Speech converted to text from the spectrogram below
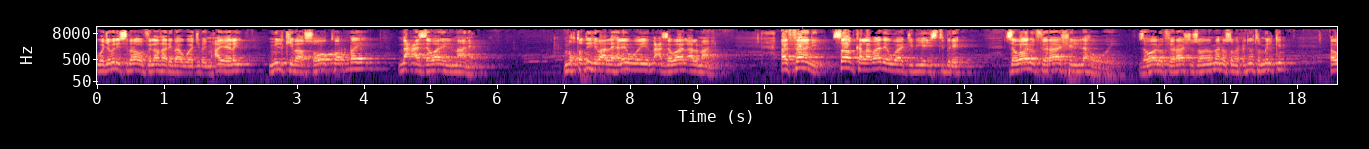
wajaba lisbraau fi lahari baa waajibay. Maxaa yeelay milkibaa soo kordhay maca zawaali اlmaanic muqtadihii baa la helay weeye maca zawaal almaanic aلثaanي sababka labaad ee waajibiye istibre zawaalu firaashin lahu wey zawaalu firaashin soomana soma xuduudu milkin aw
